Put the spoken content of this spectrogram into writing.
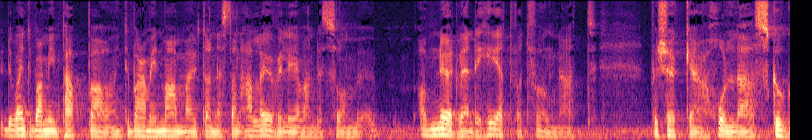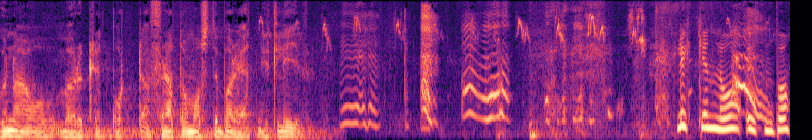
Det var ikke bare min pappa og ikke bare min mamma, men nesten alle overlevende som av nødvendighet var tvungne til å forsøke å holde skuggene og mørket borte, for at de måtte begynne et nytt liv. Lykken lå utenpå.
